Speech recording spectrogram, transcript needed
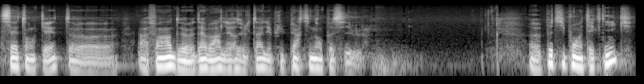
cette enquête euh, afin d'avoir les résultats les plus pertinents possibles. Euh, petit point technique,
